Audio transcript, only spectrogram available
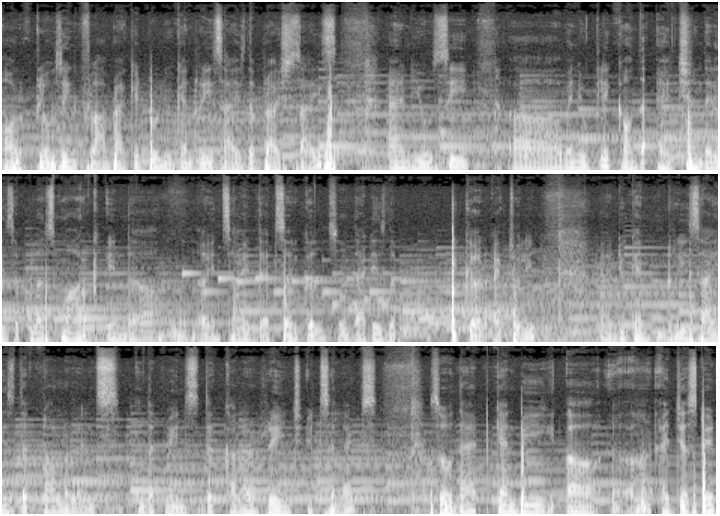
or closing flower bracket tool you can resize the brush size. And you see uh, when you click on the edge there is a plus mark in the uh, inside that circle. So that is the picker actually and you can resize the tolerance. That means the color range it selects. So that can be uh, uh, adjusted.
